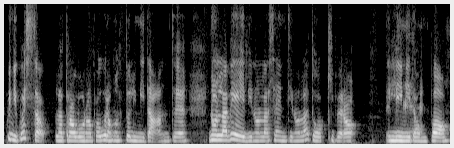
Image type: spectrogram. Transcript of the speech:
Quindi questa la trovo una paura molto limitante. Non la vedi, non la senti, non la tocchi, però limita Eh. un po'.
